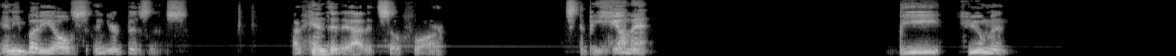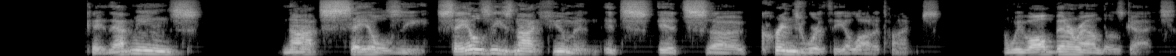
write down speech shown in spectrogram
anybody else in your business. I've hinted at it so far. It's to be human. Be human. Okay, that means not salesy. Salesy is not human. It's it's uh, cringeworthy a lot of times. And we've all been around those guys.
